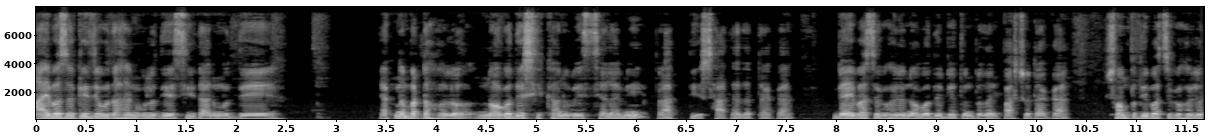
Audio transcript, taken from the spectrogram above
আয়বাচকের যে উদাহরণগুলো দিয়েছি, তার মধ্যে এক নম্বরটা হলো নগদের শিক্ষানবিশ স্যালামি প্রাপ্তি সাত হাজার টাকা, ব্যয়বাচক হলো নগদে বেতন প্রদান পাঁচশো টাকা, সম্পত্তিবাচক হলো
